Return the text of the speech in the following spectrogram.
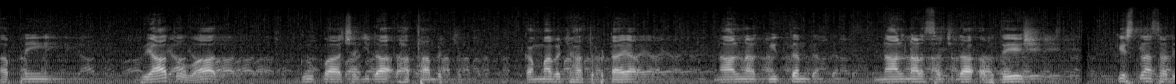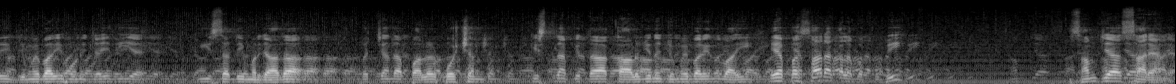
ਆਪਣੀ ਵਿਆਹ ਤੋਂ ਬਾਅਦ ਗੁਰੂ ਪਾਤਸ਼ਾਹ ਜੀ ਦਾ ਹੱਥਾਂ ਵਿੱਚ, ਕੰਮਾਂ ਵਿੱਚ ਹੱਥ ਪਟਾਇਆ ਨਾਲ ਨਾਲ ਕੀਰਤਨ ਨਾਲ ਨਾਲ ਸੱਚ ਦਾ ਉਪਦੇਸ਼, ਕਿਸ ਤਰ੍ਹਾਂ ਸਾਡੀ ਜ਼ਿੰਮੇਵਾਰੀ ਹੋਣੀ ਚਾਹੀਦੀ ਹੈ ਕੀ ਸਾਡੀ ਮਰਜ਼ਾਦਾ ਬੱਚਿਆਂ ਦਾ ਪਾਲਣ ਪੋਸ਼ਣ, ਕਿਸ ਤਰ੍ਹਾਂ ਪਿਤਾ ਕਾਲਜ ਨੇ ਜ਼ਿੰਮੇਵਾਰੀ ਨਿਭਾਈ, ਇਹ ਆਪਾਂ ਸਾਰਾ ਕਲਾ ਬਖੂਬੀ ਸਮਝਿਆ ਸਾਰਿਆਂ ਨੇ,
